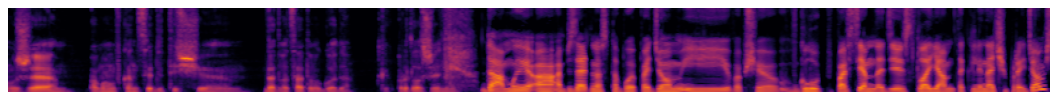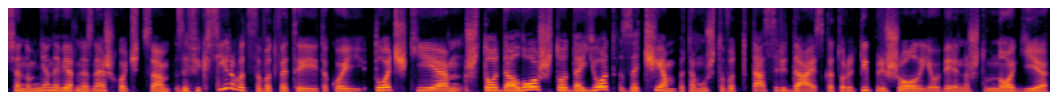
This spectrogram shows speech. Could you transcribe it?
уже по-моему, в конце 2020 года как продолжение. Да, мы а, обязательно с тобой пойдем и вообще вглубь по всем, надеюсь, слоям так или иначе пройдемся, но мне, наверное, знаешь, хочется зафиксироваться вот в этой такой точке, что дало, что дает, зачем, потому что вот та среда, из которой ты пришел, я уверена, что многие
